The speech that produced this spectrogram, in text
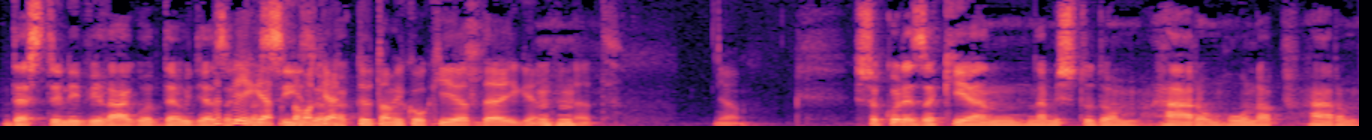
Destiny világot, de ugye hát ezek a seasonok... a kettőt, amikor kijött, de igen. Uh-huh. Tehát, ja. És akkor ezek ilyen, nem is tudom, három hónap, három,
